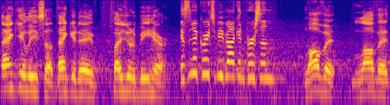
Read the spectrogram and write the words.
Thank you, Lisa. Thank you, Dave. Pleasure to be here. Isn't it great to be back in person? Love it, love it.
